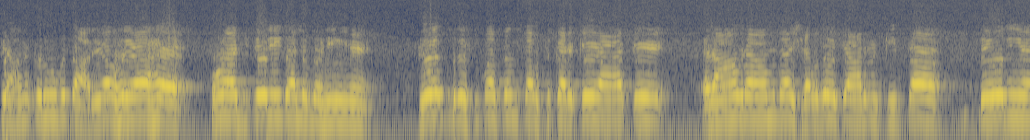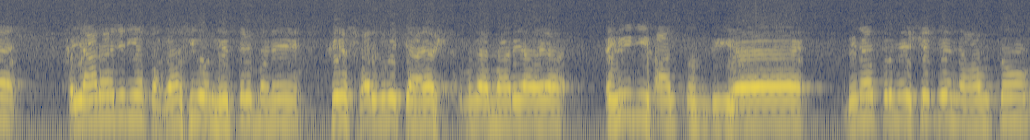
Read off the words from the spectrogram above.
ਭਿਆਨਕ ਰੂਪ ਧਾਰਿਆ ਹੋਇਆ ਹੈ। ਹੁਣ ਅੱਜ ਤੇਰੀ ਗੱਲ ਬਣੀ ਹੈ। ਫਿਰ ਬ੍ਰਿਹਸਪਤਨ ਤਰਸ ਕਰਕੇ ਆ ਕੇ ਰਾਮ ਰਾਮ ਦਾ ਸ਼ਬਦ ਉਚਾਰਨ ਕੀਤਾ ਤੇ ਉਹਦੀਆਂ ਹਜ਼ਾਰਾਂ ਜਿਹੜੀਆਂ ਭਗਾਂ ਸੀ, ਉਹ ਨੇਤਰ ਬਣੇ। ਫਿਰ ਸਵਰਗ ਵਿੱਚ ਆਇਆ ਸ਼ਰਮ ਦਾ ਮਾਰਿਆ ਹੋਇਆ। ਇਹੀ ਜੀ ਹਾਲਤ ਹੁੰਦੀ ਹੈ। ਬਿਨਾਂ ਪਰਮੇਸ਼ਰ ਦੇ ਨਾਮ ਤੋਂ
